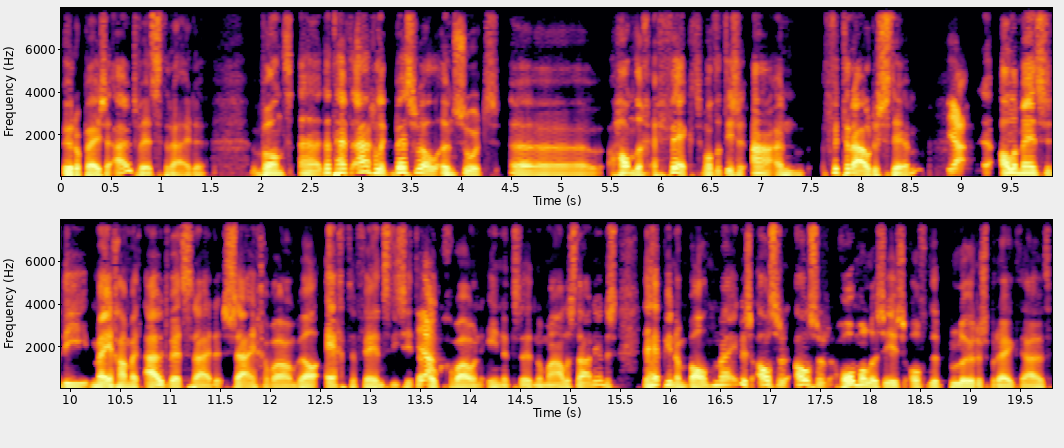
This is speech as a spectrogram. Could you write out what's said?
Europese uitwedstrijden. Want eh, dat heeft eigenlijk best wel een soort eh, handig effect. Want het is een, A, een vertrouwde stem. Ja. Eh, Alle mensen die meegaan met uitwedstrijden zijn gewoon wel echte fans. Die zitten Ja. ook gewoon in het eh, normale stadion. Dus daar heb je een band mee. Dus als er, als er hommeles is of de pleuris breekt uit,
